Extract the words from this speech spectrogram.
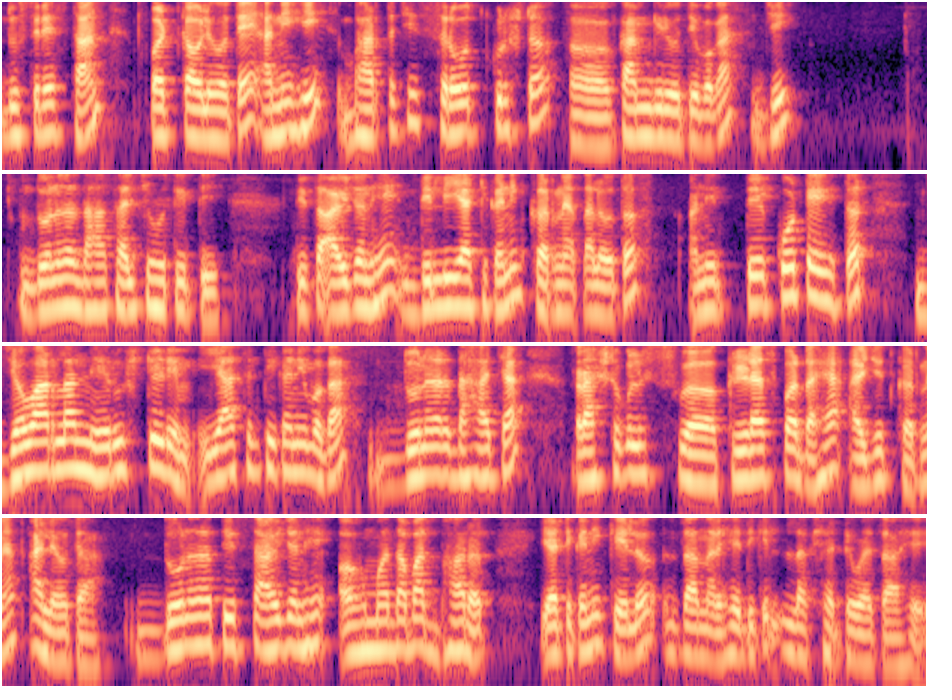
दुसरे स्थान पटकावले होते आणि ही भारताची सर्वोत्कृष्ट कामगिरी होती बघा जी दोन हजार दहा सालची होती ती. तिचं आयोजन हे दिल्ली या ठिकाणी करण्यात आलं होतं. आणि ते कोठे? तर जवाहरलाल नेहरू स्टेडियम याच ठिकाणी बघा दोन हजार दहाच्या राष्ट्रकुल क्रीडा स्पर्धा ह्या आयोजित करण्यात आल्या होत्या. दोन हजार तीसचं आयोजन हे अहमदाबाद भारत या ठिकाणी केलं जाणार हे देखील लक्षात ठेवायचं आहे.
